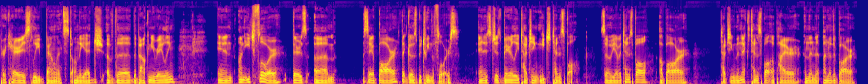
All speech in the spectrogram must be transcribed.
precariously balanced on the edge of the the balcony railing, and on each floor there's um, say a bar that goes between the floors and it's just barely touching each tennis ball. So you have a tennis ball, a bar touching the next tennis ball up higher, and then another bar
